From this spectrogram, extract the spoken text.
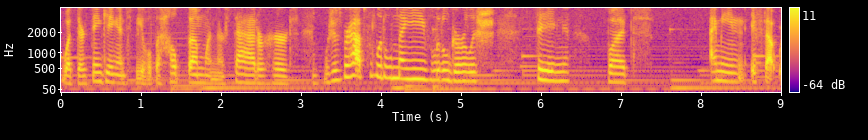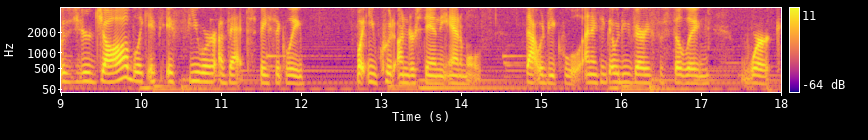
what they're thinking and to be able to help them when they're sad or hurt, which is perhaps a little naive, little girlish thing, but I mean, if that was your job, like if, if you were a vet, basically, but you could understand the animals, that would be cool. And I think that would be very fulfilling work.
